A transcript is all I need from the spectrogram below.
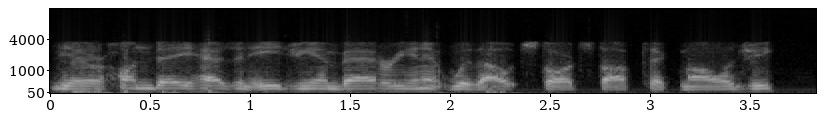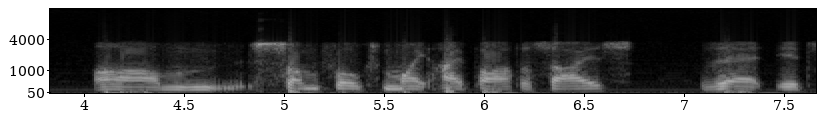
their Hyundai has an AGM battery in it without start-stop technology. Um, some folks might hypothesize that it's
